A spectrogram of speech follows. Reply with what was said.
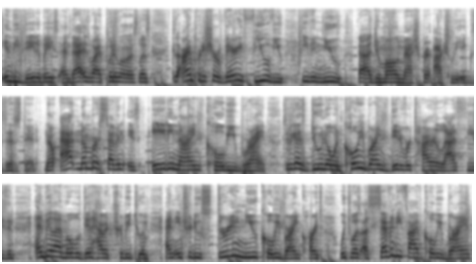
in the database, and that is why I put him on this list because I'm pretty sure very few of you even knew that Jamal Mashburn actually existed. Now, at number seven is 89 Kobe Bryant. So, if you guys do know, when Kobe Bryant did retire last season, NBA Live Mobile did have a tribute to him and introduced three new Kobe Bryant cards, which was a 75 Kobe Bryant,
